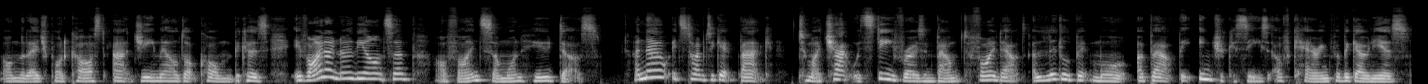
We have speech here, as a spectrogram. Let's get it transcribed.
on the ledge podcast at gmail.com because if I don't know the answer, I'll find someone who does. And now it's time to get back to my chat with Steve Rosenbaum to find out a little bit more about the intricacies of caring for begonias.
